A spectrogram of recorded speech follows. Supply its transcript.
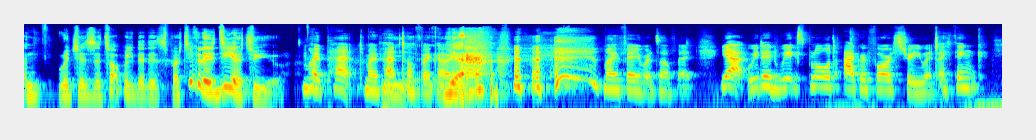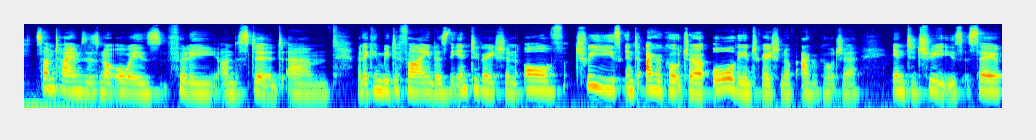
yeah. Which is a topic that is particularly dear to you. My pet my pet topic I yeah. my favorite topic. Yeah we did. We explored agroforestry which i think sometimes is not always fully understood um, and it can be defined as the integration of trees into agriculture or the integration of agriculture into trees. So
